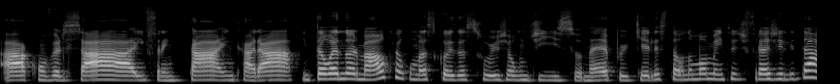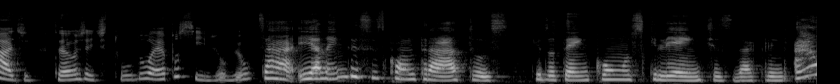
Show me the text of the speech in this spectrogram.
a conversar, a enfrentar, a encarar. Então é normal que algumas coisas surjam disso, né? Porque eles estão no momento de fragilidade. Então, gente, tudo é possível, viu? Tá, e além desses contratos que tu tem com os clientes da clínica. Ah,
